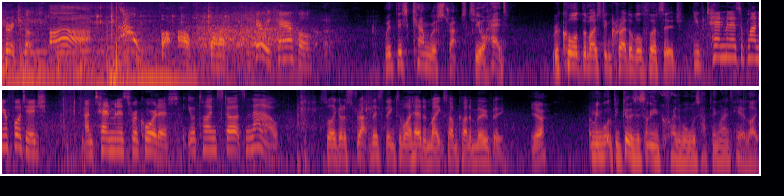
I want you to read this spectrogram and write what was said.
here it comes. Ah! Ow! Oh, oh, God. Be very careful. With this camera strapped to your head, Record the most incredible footage. You've 10 minutes to plan your footage and 10 minutes to record it. Your time starts now. So I got to strap this thing to my head and make some kind of movie. Yeah? I mean, what would be good is if something incredible was happening around here, like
